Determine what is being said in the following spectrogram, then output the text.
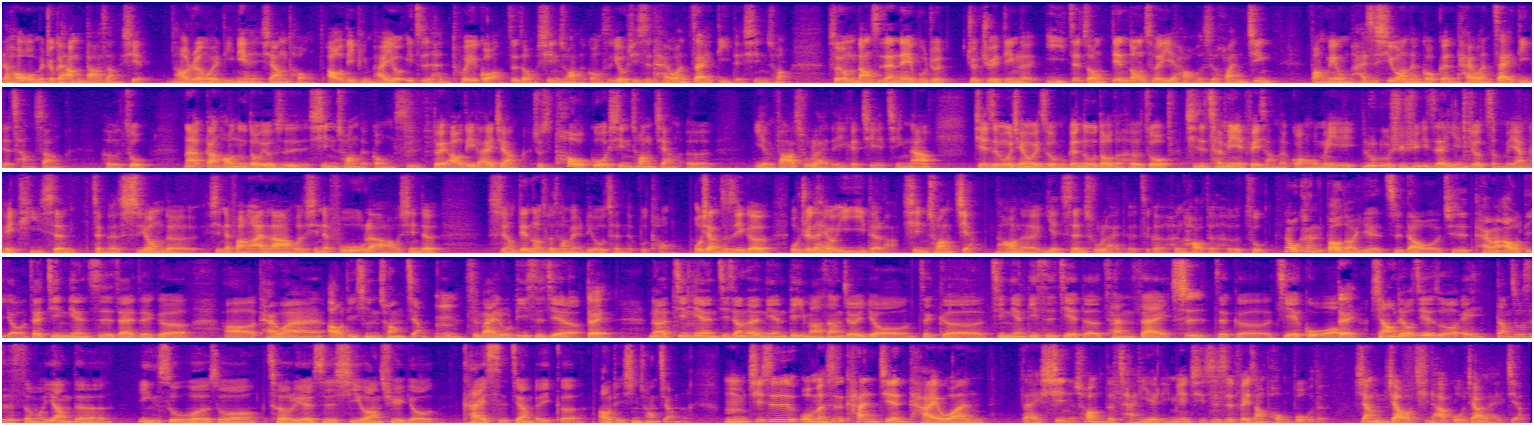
然后我们就跟他们搭上线，然后认为理念很相同，奥迪品牌又一直很推广这种新创的公司，尤其是台湾在地的新创，所以我们当时在内部就就决定了，以这种电动车也好，或是环境方面，我们还是希望能够跟台湾在地的厂商合作。那刚好 Noodle 又是新创的公司，对奥迪来讲，就是透过新创奖而研发出来的一个结晶。那截至目前为止，我们跟 Noodle 的合作其实层面也非常的广，我们也陆陆续续一直在研究怎么样可以提升整个使用的新的方案啦，或者新的服务啦，或新的使用电动车上面流程的不同。我想这是一个我觉得很有意义的啦，新创奖，然后呢衍生出来的这个很好的合作。那我看报道也知道哦，其实台湾奥迪哦，在今年是在这个啊台湾奥迪新创奖，嗯，是迈入第四届了。对。那今年即将在年底，马上就有这个今年第四届的参赛是这个结果。对，想要了解说，哎，当初是什么样的因素或者说策略，是希望去有开始这样的一个奥迪新创奖呢？嗯，其实我们是看见台湾在新创的产业里面，其实是非常蓬勃的，相较其他国家来讲。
